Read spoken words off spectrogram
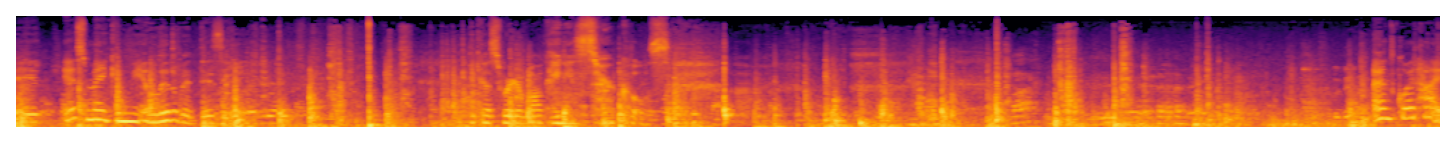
it is making me a little bit dizzy because we're walking in circles and quite high.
